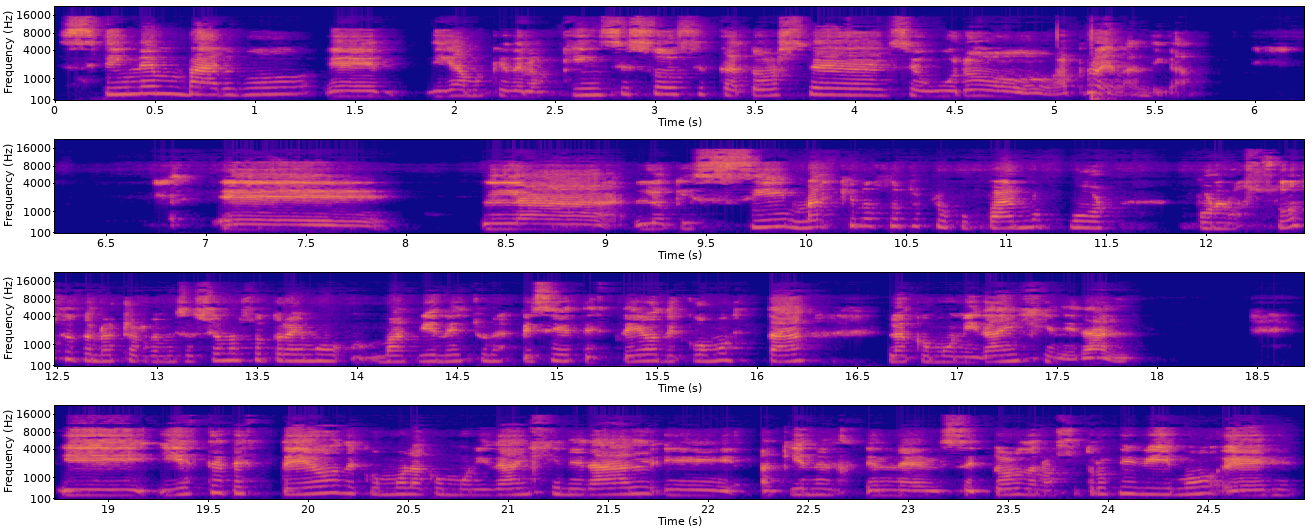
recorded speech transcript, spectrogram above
Sin embargo, eh, digamos que de los 15 socios, 14 seguro aprueban, digamos. Eh, la, lo que sí, más que nosotros preocuparnos por, por los socios de nuestra organización, nosotros hemos más bien hecho una especie de testeo de cómo está la comunidad en general. Y, y este testeo de cómo la comunidad en general, eh, aquí en el, en el, sector donde nosotros vivimos, eh,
